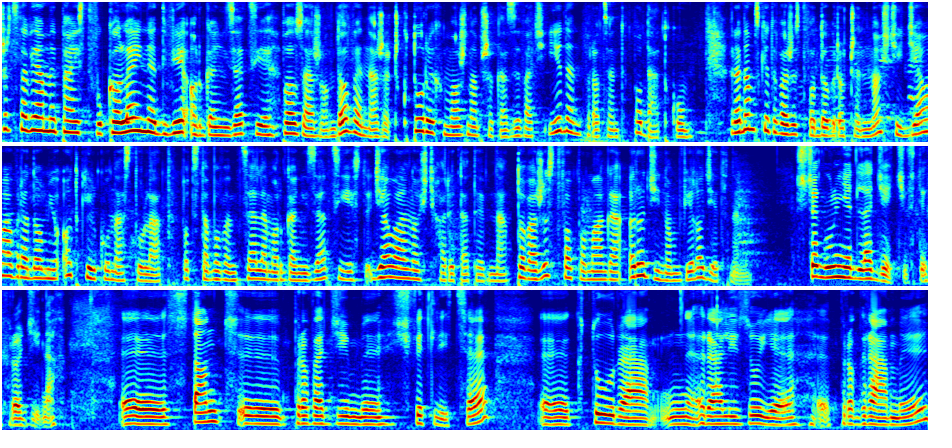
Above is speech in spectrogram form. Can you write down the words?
Przedstawiamy Państwu kolejne dwie organizacje pozarządowe, na rzecz których można przekazywać 1% podatku. Radomskie Towarzystwo Dobroczynności działa w Radomiu od kilkunastu lat. Podstawowym celem organizacji jest działalność charytatywna. Towarzystwo pomaga rodzinom wielodzietnym. szczególnie dla dzieci w tych rodzinach. E, Stąd e, prowadzimy świetlicę, e, która realizuje programy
